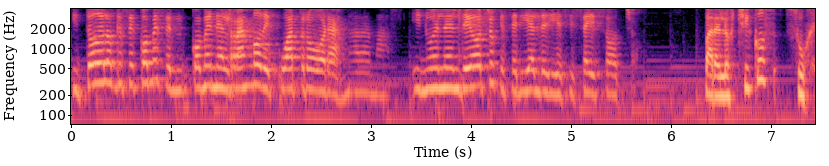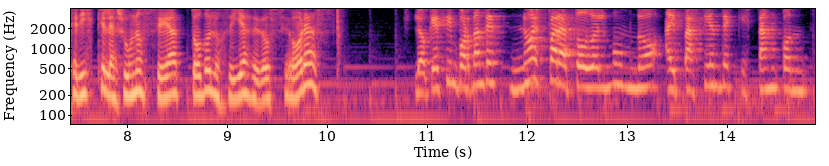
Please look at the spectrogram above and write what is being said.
Y todo lo que se come se come en el rango de 4 horas nada más, y no en el de 8 que sería el de 16-8. Para los chicos, ¿sugerís que el ayuno sea todos los días de 12 horas? Lo que es importante es, no es para todo el mundo, hay pacientes que están con...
